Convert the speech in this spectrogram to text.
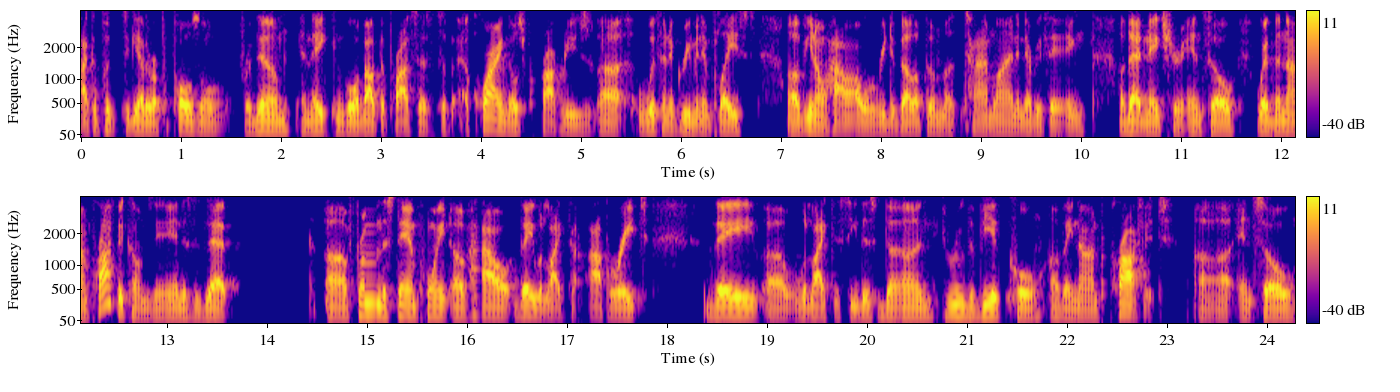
I can put together a proposal for them, and they can go about the process of acquiring those properties uh, with an agreement in place of you know how I will redevelop them, a timeline, and everything of that nature. And so, where the nonprofit comes in is is that uh, from the standpoint of how they would like to operate. They uh, would like to see this done through the vehicle of a nonprofit. Uh, and so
